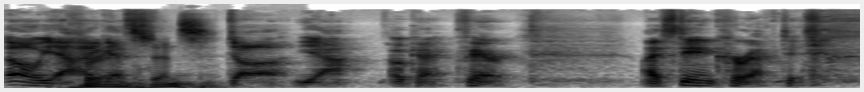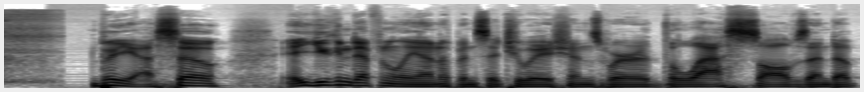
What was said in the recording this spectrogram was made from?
Oh yeah, for instance. Duh. Yeah. Okay. Fair. I stand corrected. But yeah, so uh, you can definitely end up in situations where the last solves end up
